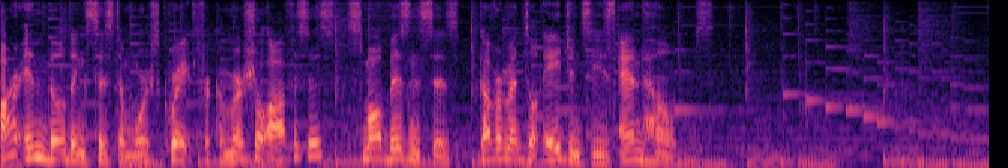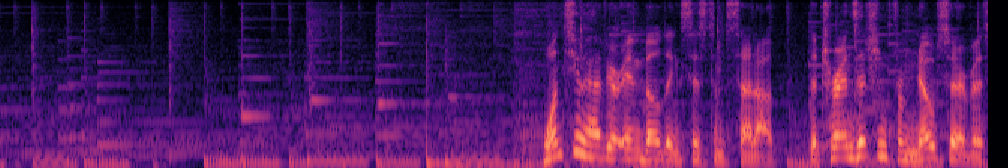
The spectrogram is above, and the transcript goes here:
Our in-building system works great for commercial offices, small businesses, governmental agencies, and homes. Once you have your in-building system set up, the transition from no service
